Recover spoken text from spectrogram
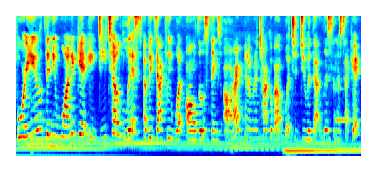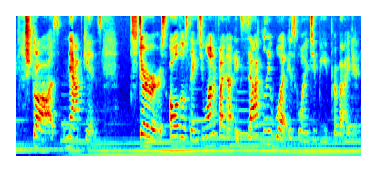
for you, then you want to get a detailed list of exactly what all those things are. And I'm going to talk about what to do with that list in a second. Straws, napkins, stirrers, all those things. You want to find out exactly what is going to be provided.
